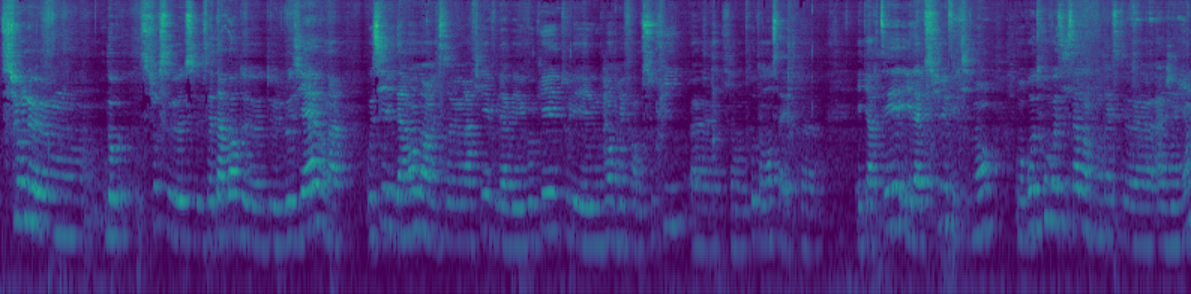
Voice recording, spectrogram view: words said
Sur, le, donc, sur ce, cet apport de, Lausière, on a aussi évidemment dans l'historiographie, vous l'avez évoqué, tous les mouvements de réforme soufis qui ont trop tendance à être écartés. Et là-dessus, effectivement, on retrouve aussi ça dans le contexte algérien,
